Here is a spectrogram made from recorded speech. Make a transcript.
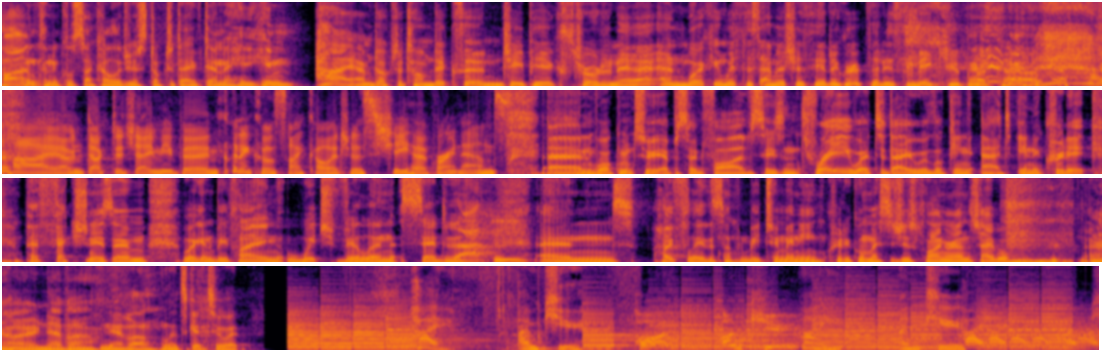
Hi, I'm clinical psychologist Dr. Dave Demmer, he, him. Hi, I'm Dr. Tom Dixon, GP extraordinaire, and working with this amateur theatre group that is the Meet Cute podcast. Hi, I'm Dr. Jamie Byrne, clinical psychologist, she, her pronouns. And welcome to episode five, season three, where today we're looking at inner critic, perfectionism. We're going to be playing Which Villain Said That? And hopefully, there's not going to be too many critical messages flying around the table. no, never. Never. Let's get to it. Hi, I'm Q. Hi, I'm Q. Hi, I'm Q. Hi. I'm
